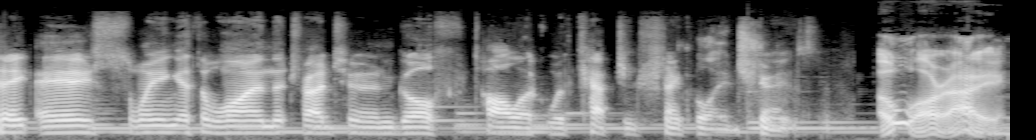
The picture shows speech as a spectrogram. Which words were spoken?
take a swing at the one that tried to engulf Talik with Captain Shankblade chains. Oh, all right.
